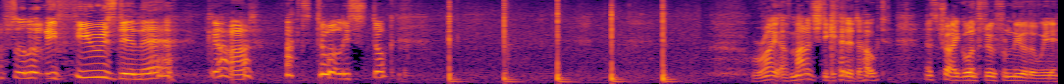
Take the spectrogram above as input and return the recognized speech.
absolutely fused in there. God, that's totally stuck. Right, I've managed to get it out. Let's try going through from the other way.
